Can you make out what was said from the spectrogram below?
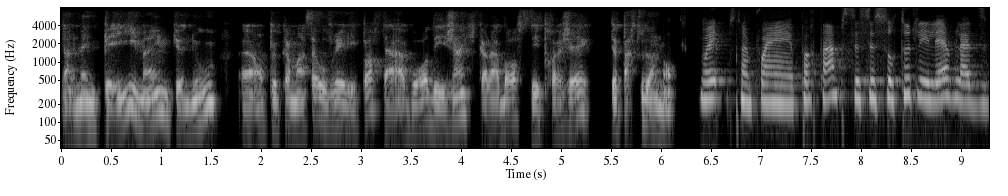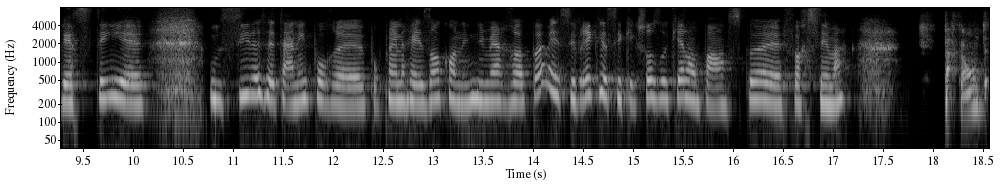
dans le même pays même que nous, euh, on peut commencer à ouvrir les portes à avoir des gens qui collaborent sur des projets de partout dans le monde. Oui, c'est un point important. Puis c'est sur toutes les lèvres, la diversité euh, aussi cette année pour, pour plein de raisons qu'on n'énumérera pas, mais c'est vrai que c'est quelque chose auquel on pense pas forcément. Par contre,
